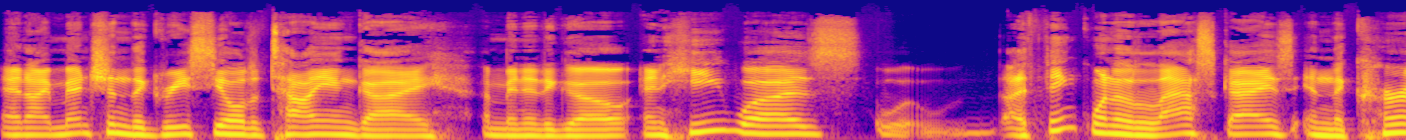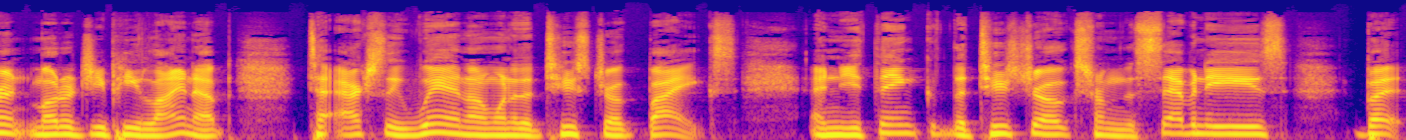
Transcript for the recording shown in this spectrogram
And I mentioned the greasy old Italian guy a minute ago, and he was, I think, one of the last guys in the current MotoGP lineup to actually win on one of the two stroke bikes. And you think the two strokes from the 70s, but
